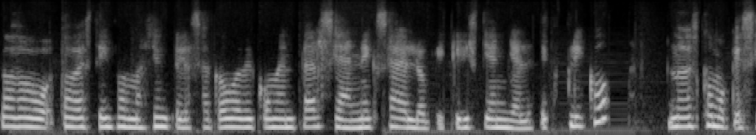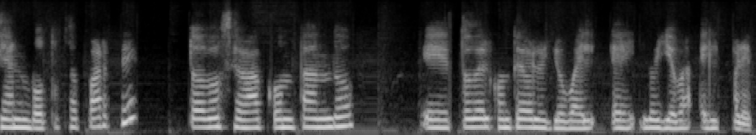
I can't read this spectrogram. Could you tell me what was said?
todo, toda esta información que les acabo de comentar se anexa a lo que Cristian ya les explicó. No es como que sean votos aparte, todo se va contando, eh, todo el conteo lo lleva el, eh, lo lleva el PREP.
